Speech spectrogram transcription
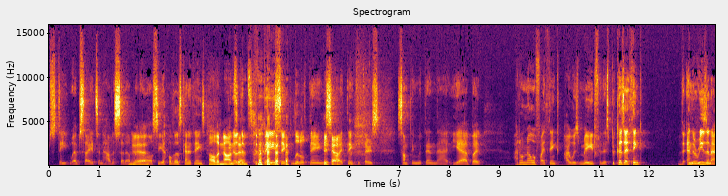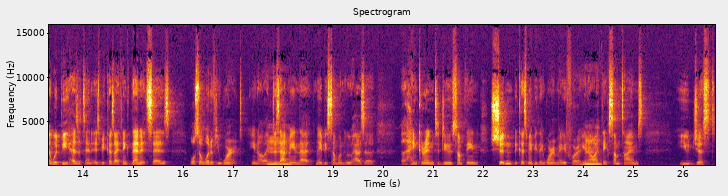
state websites and how to set up Yeah. an LLC, all those kind of things. All the You know, nonsense. the, the basic little things. So I think that there's something within that. Yeah, but I don't know if I think I was made for this because I think, and the reason I would be hesitant is because I think then it says, well, so what if you weren't? You know, like does Mm. that mean that maybe someone who has a a hankering to do something shouldn't because maybe they weren't made for it? You know, I Mm. think sometimes you just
